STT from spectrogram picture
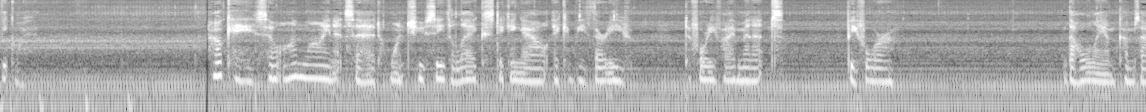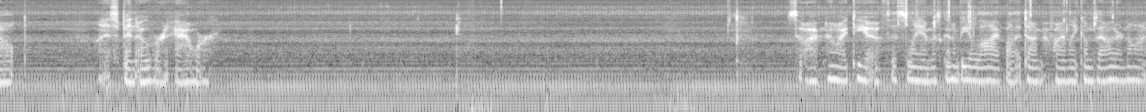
be quiet. Okay, so online it said once you see the legs sticking out, it can be 30 to 45 minutes before the whole lamb comes out. It's been over an hour. So I have no idea if this lamb is going to be alive by the time it finally comes out or not.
